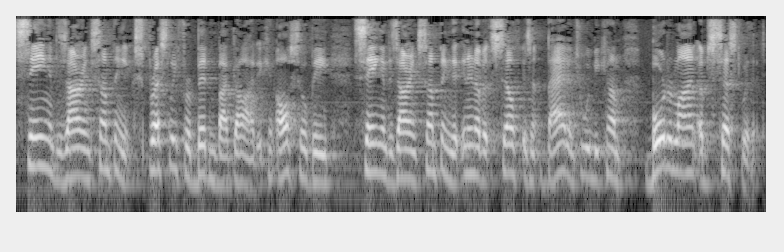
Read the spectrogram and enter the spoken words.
seeing and desiring something expressly forbidden by God. It can also be seeing and desiring something that in and of itself isn't bad until we become borderline obsessed with it.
